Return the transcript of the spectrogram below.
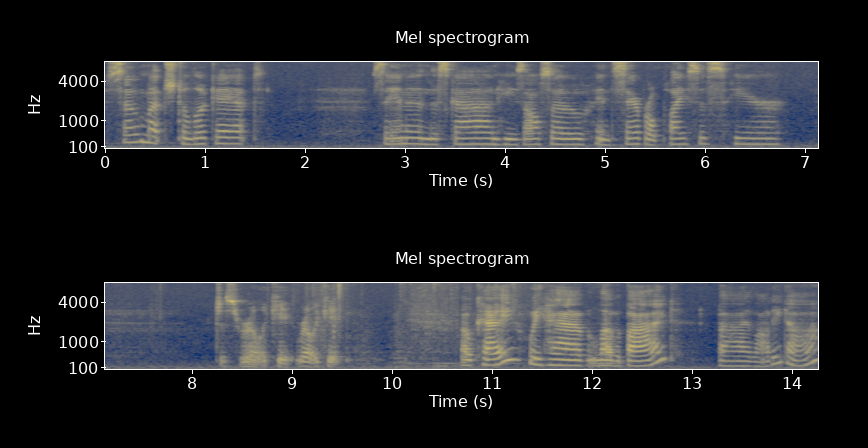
So much to look at. Santa in the sky, and he's also in several places here. Just really cute, really cute. Okay, we have Love Abide by Lottie Da.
